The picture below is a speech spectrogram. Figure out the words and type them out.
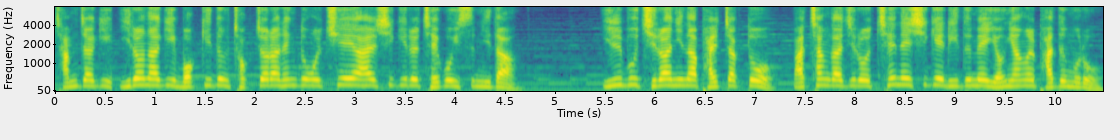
잠자기, 일어나기, 먹기 등 적절한 행동을 취해야 할 시기를 재고 있습니다. 일부 질환이나 발작도 마찬가지로 체내 시계 리듬의 영향을 받으므로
